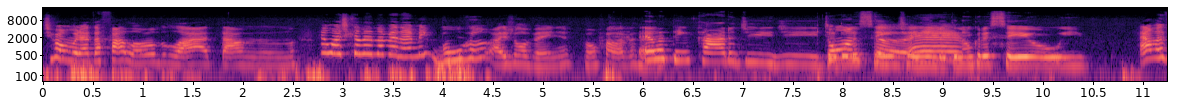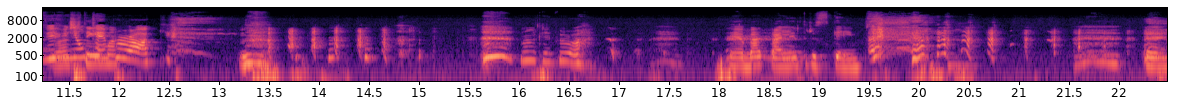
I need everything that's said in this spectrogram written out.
Tipo, a mulher tá falando lá e tal. Eu acho que ela é, na verdade, meio burra, a Eslovênia. Vamos falar a verdade. Ela tem cara de, de, de adolescente é. ainda, que não cresceu e. Ela vive em um Camp uma- Rock. Não quer pior. É a batalha entre os camps. É.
